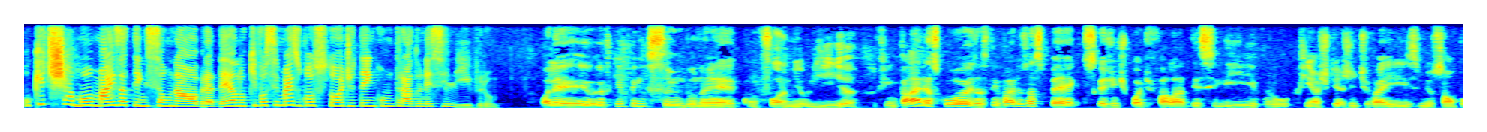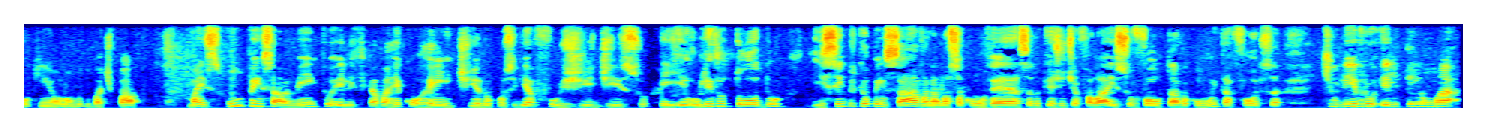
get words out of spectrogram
o que te chamou mais atenção na obra dela, o que você mais gostou de ter encontrado nesse livro? Olha, eu, eu, fiquei pensando, né, conforme eu lia, enfim, várias coisas, tem vários aspectos que a gente pode falar desse livro, enfim, acho que a gente vai esmiuçar um pouquinho ao longo do bate-papo, mas um pensamento, ele ficava recorrente, eu não conseguia fugir disso, e, e, o livro todo, e sempre que eu pensava na nossa conversa, do que a gente ia falar, isso voltava com muita força, que o livro, ele tem uma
